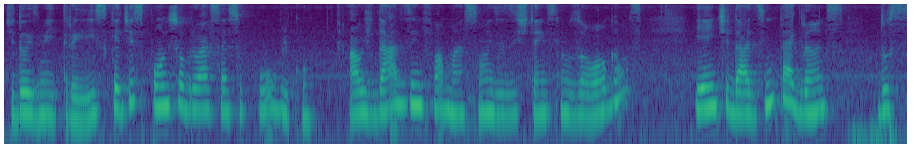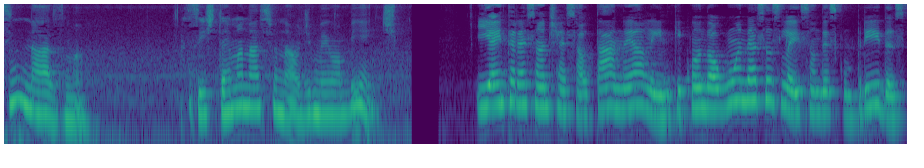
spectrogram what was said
de 2003, que dispõe sobre o acesso público aos dados e informações existentes nos órgãos e entidades integrantes do SINASMA, Sistema Nacional de Meio Ambiente. E é interessante ressaltar, né, Aline, que quando alguma dessas leis são descumpridas,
